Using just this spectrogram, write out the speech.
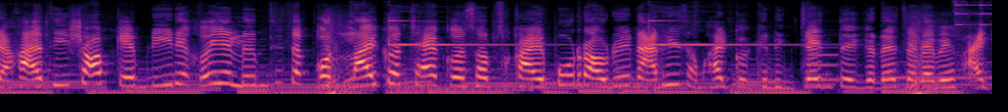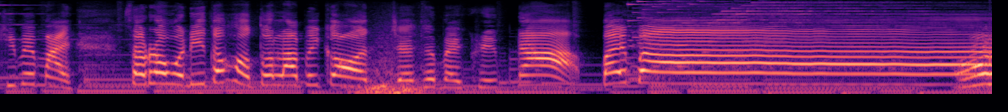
นะคะที่ชอบเกมนี้เนี่ยก็อย่าลืมที่จะกดไลค์ กดแชร์ กด subscribe พวกเราด้วยนะ ที่สำคัญกดกระดิ่งแจ้งเตือนกันด้วยจะได้ไม่พลาดคลิปใหม่ๆสำหรับวันนี้ต้องขอตัวลาไปก่อน เจอกันใหม่คลิปหน้า บ๊ายบาย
